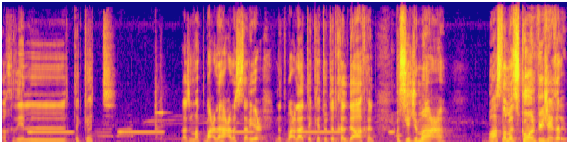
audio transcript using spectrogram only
أخذي التكت. لازم اطبع لها على السريع نطبع لها تكت وتدخل داخل. بس يا جماعة باصنا مسكون في شيء غريب.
